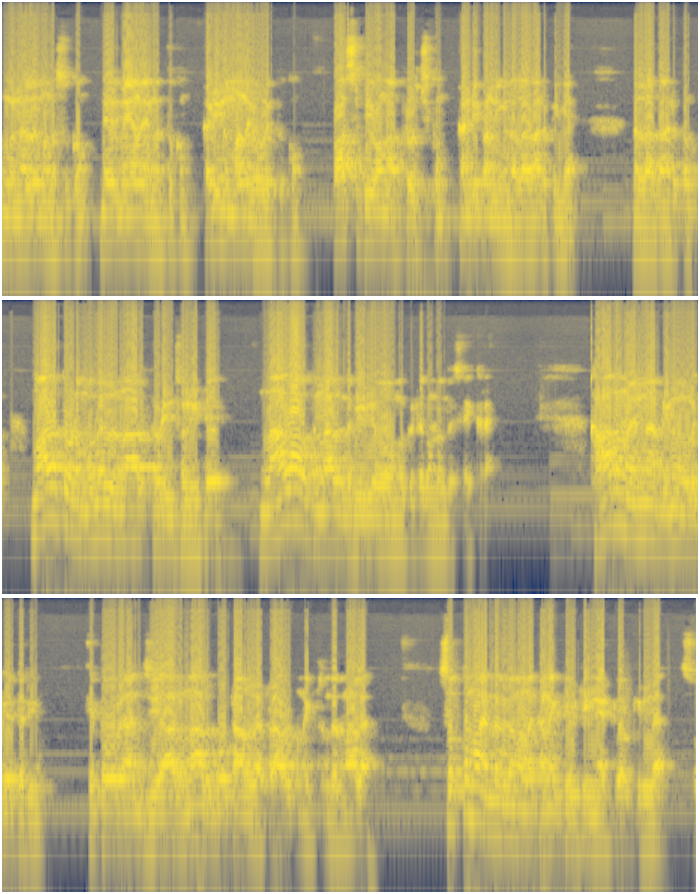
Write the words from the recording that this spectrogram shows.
உங்க நல்ல மனசுக்கும் நேர்மையான எண்ணத்துக்கும் கடினமான உழைப்புக்கும் பாசிட்டிவான அப்ரோச்சுக்கும் கண்டிப்பா நீங்க நல்லா தான் இருப்பீங்க. நல்லா தான் இருக்கணும் மாதத்தோட முதல் நாள் அப்படின்னு சொல்லிட்டு நாலாவது நாள் இந்த வீடியோவை உங்ககிட்ட கொண்டு வந்து சேர்க்கிறேன். காரணம் என்ன அப்படின்னு உங்களுக்கே தெரியும். இப்போ ஒரு அஞ்சு ஆறு நாள் பூட்டான்ல டிராவல் பண்ணிட்டு இருந்ததுனால சுத்தமா எந்த விதமான கனெக்டிவிட்டி நெட்வொர்க் இல்லை. ஸோ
